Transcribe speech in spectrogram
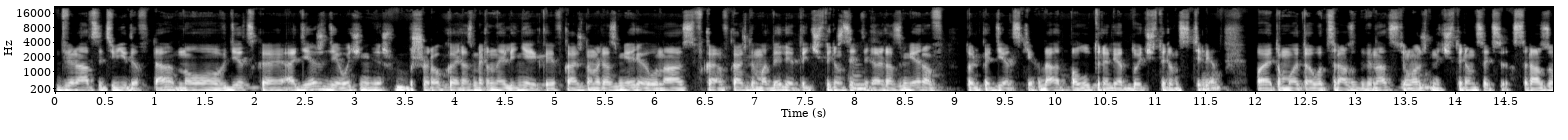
12 видов, да, но в детской одежде очень широкая размерная линейка, и в каждом размере у нас, в, в каждой модели это 14 размеров только детских, да, от полутора лет до 14 лет. Поэтому это вот сразу 12 умножить на 14 сразу,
